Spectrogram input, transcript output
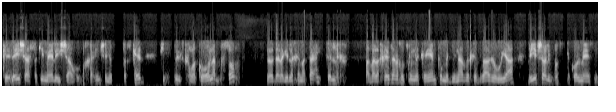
כדי שהעסקים האלה יישארו בחיים, שהם יוכלו לתפקד. כי לזכור, הקורונה בסוף, לא יודע להגיד לכם מתי, תלך. אבל אחרי זה אנחנו צריכים לקיים פה מדינה וחברה ראויה, ואי אפשר לבנות את הכל מאפס.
